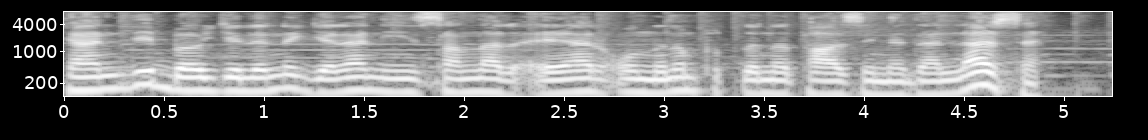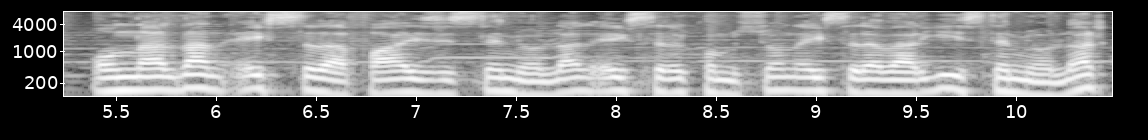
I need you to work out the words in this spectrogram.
kendi bölgelerine gelen insanlar eğer onların putlarına tazim ederlerse Onlardan ekstra faiz istemiyorlar, ekstra komisyon, ekstra vergi istemiyorlar.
